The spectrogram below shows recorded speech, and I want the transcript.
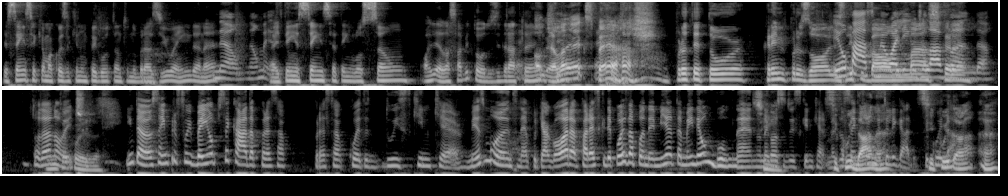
Essência, que é uma coisa que não pegou tanto no Brasil ainda, né? Não, não mesmo. Aí tem essência, tem loção. Olha, ela sabe todos. Hidratante. É. Ela é expert. protetor, creme para os olhos. Eu passo balm, meu olhinho máscara, de lavanda toda noite. Coisa. Então, eu sempre fui bem obcecada por essa por essa coisa do skincare, mesmo antes, né? Porque agora parece que depois da pandemia também deu um boom, né, no Sim. negócio do skincare. Mas Se eu cuidar, sempre fui né? muito ligada. Se, Se cuidar. cuidar, é.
